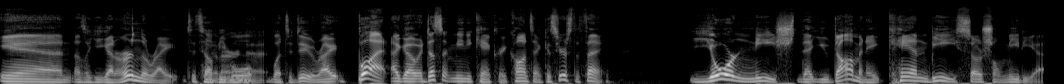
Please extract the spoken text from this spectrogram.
And I was like, you got to earn the right to tell people what to do, right? But I go, it doesn't mean you can't create content. Because here's the thing your niche that you dominate can be social media.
